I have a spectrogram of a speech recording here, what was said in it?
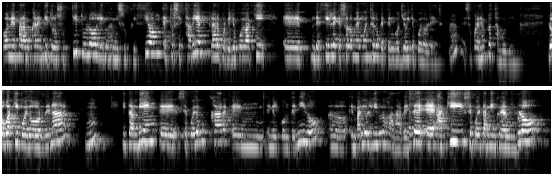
Pone para buscar en títulos, subtítulos, libros en mi suscripción. Esto sí está bien, claro, porque yo puedo aquí eh, decirle que solo me muestre lo que tengo yo y que puedo leer. ¿eh? Eso, por ejemplo, está muy bien. Luego aquí puedo ordenar y también eh, se puede buscar en, el contenido en varios libros a la vez. aquí se puede también crear un blog.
